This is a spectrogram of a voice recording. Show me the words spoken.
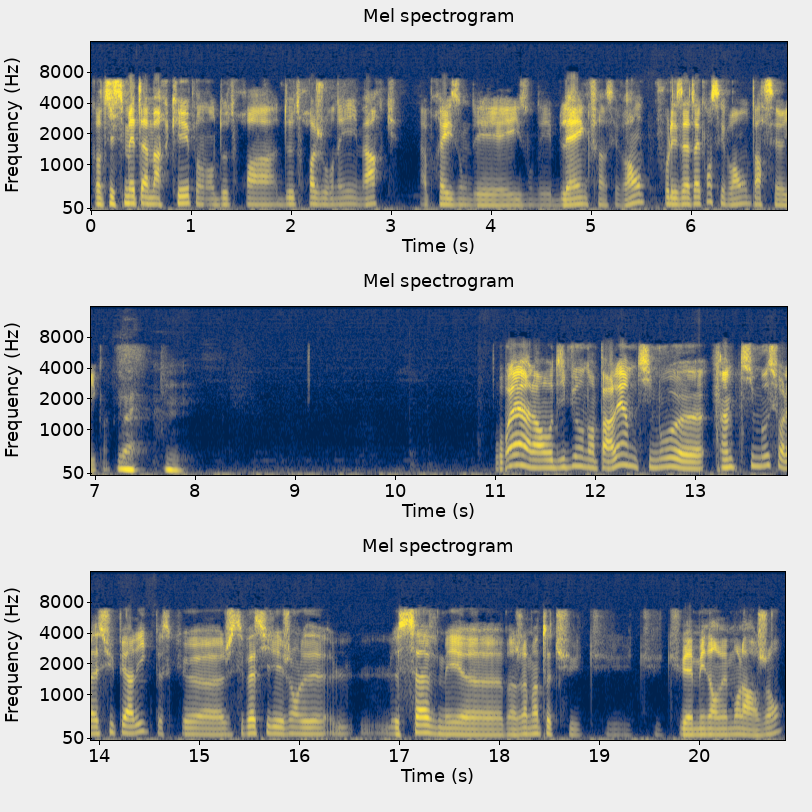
quand ils se mettent à marquer pendant 2-3 journées, ils marquent. Après, ils ont des, ils ont des blanks. Enfin, c'est vraiment pour les attaquants, c'est vraiment par série. Quoi. Ouais. Hmm. Ouais, alors au début, on en parlait un petit mot, euh, un petit mot sur la Super League parce que euh, je sais pas si les gens le, le savent, mais euh, Benjamin, toi, tu, tu, tu, tu aimes énormément l'argent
